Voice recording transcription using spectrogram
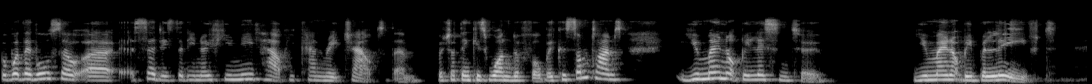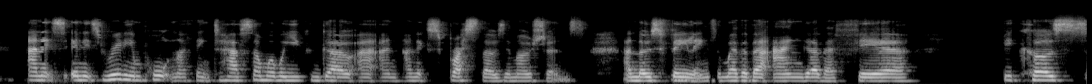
But what they've also uh, said is that, you know, if you need help, you can reach out to them, which I think is wonderful because sometimes you may not be listened to you may not be believed. And it's and it's really important i think to have somewhere where you can go and, and, express those emotions and those mm. feelings and whether they're anger their fear. Because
